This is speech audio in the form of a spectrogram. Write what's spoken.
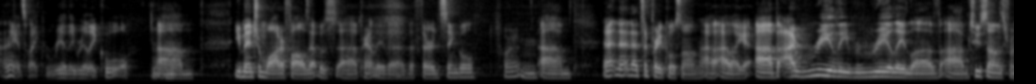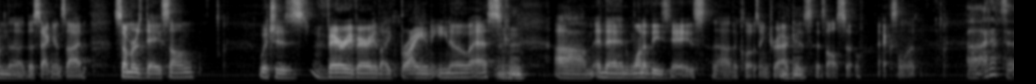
I think it's, like, really, really cool. Mm-hmm. Um, you mentioned Waterfalls. That was uh, apparently the, the third single for it. Mm-hmm. Um, that, that- that's a pretty cool song. I, I like it. Uh, but I really, really love um, two songs from the, the second side. Summer's Day song, which is very, very like Brian Eno esque. Mm-hmm. Um, and then One of These Days, uh, the closing track, Mm-hmm. is, is also excellent. Uh, I'd have to.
